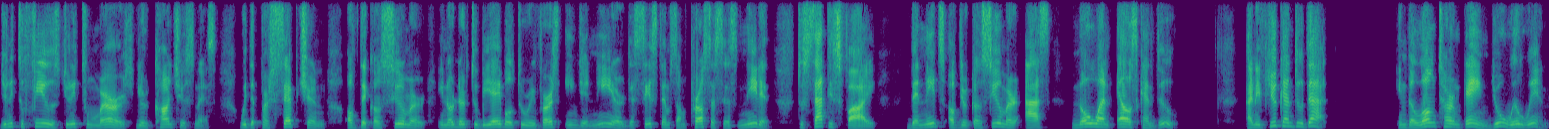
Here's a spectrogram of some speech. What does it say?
You need to fuse, you need to merge your consciousness with the perception of the consumer in order to be able to reverse engineer the systems and processes needed to satisfy the needs of your consumer as no one else can do. And if you can do that in the long term game, you will win.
